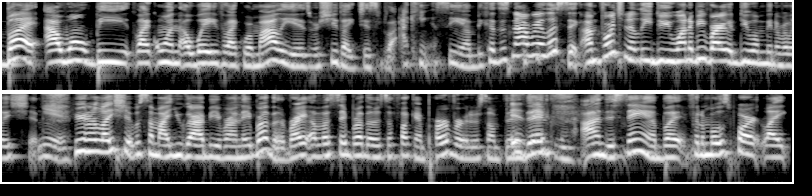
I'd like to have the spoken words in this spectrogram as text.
but I won't be like on a wave like where Molly is, where she like just like I can't see him because it's not realistic. Unfortunately, do you want to be right or do you want to be in a relationship? Yeah. If you're in a relationship with somebody, you gotta be around their brother, right? Unless their brother is a fucking pervert or something. Exactly. Then I understand, but for the most part, like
